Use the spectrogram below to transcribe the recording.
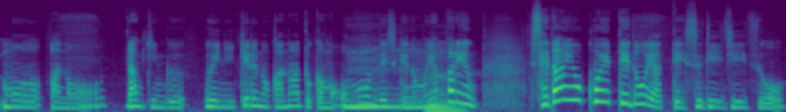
もうあのランキング上に行けるのかなとかも思うんですけども、うん。やっぱり世代を超えてどうやって SDGs を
